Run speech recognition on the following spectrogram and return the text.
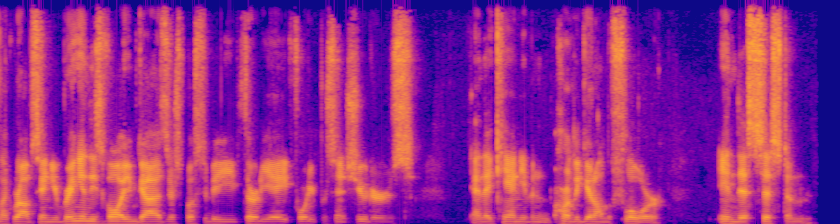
like Rob's saying, you bring in these volume guys, they're supposed to be 38, 40% shooters, and they can't even hardly get on the floor in this system.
